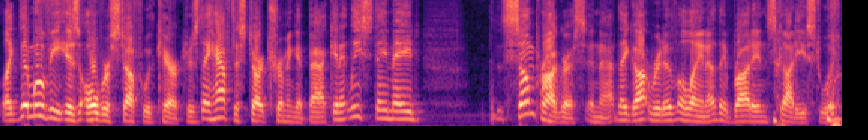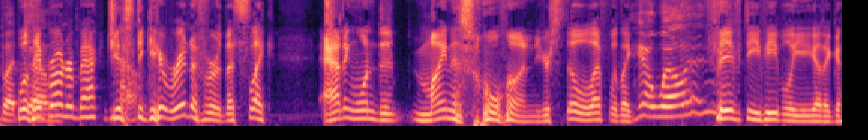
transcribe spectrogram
like the movie is overstuffed with characters. They have to start trimming it back, and at least they made some progress in that. They got rid of Elena. They brought in Scott Eastwood, but Well, they um, brought her back just to get rid of her. That's like adding one to minus one. You're still left with like Yeah, well, eh, 50 people you got to g-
